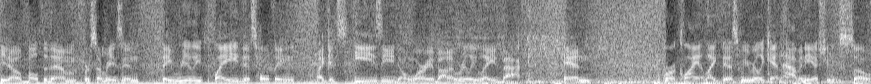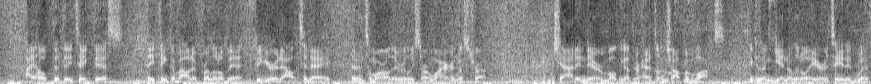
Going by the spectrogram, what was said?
you know, both of them, for some reason, they really play this whole thing like it's easy, don't worry about it, really laid back. And for a client like this, we really can't have any issues. So I hope that they take this, they think about it for a little bit, figure it out today, and then tomorrow they really start wiring this truck. Chad and Darren both got their heads on chopping blocks because I'm getting a little irritated with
